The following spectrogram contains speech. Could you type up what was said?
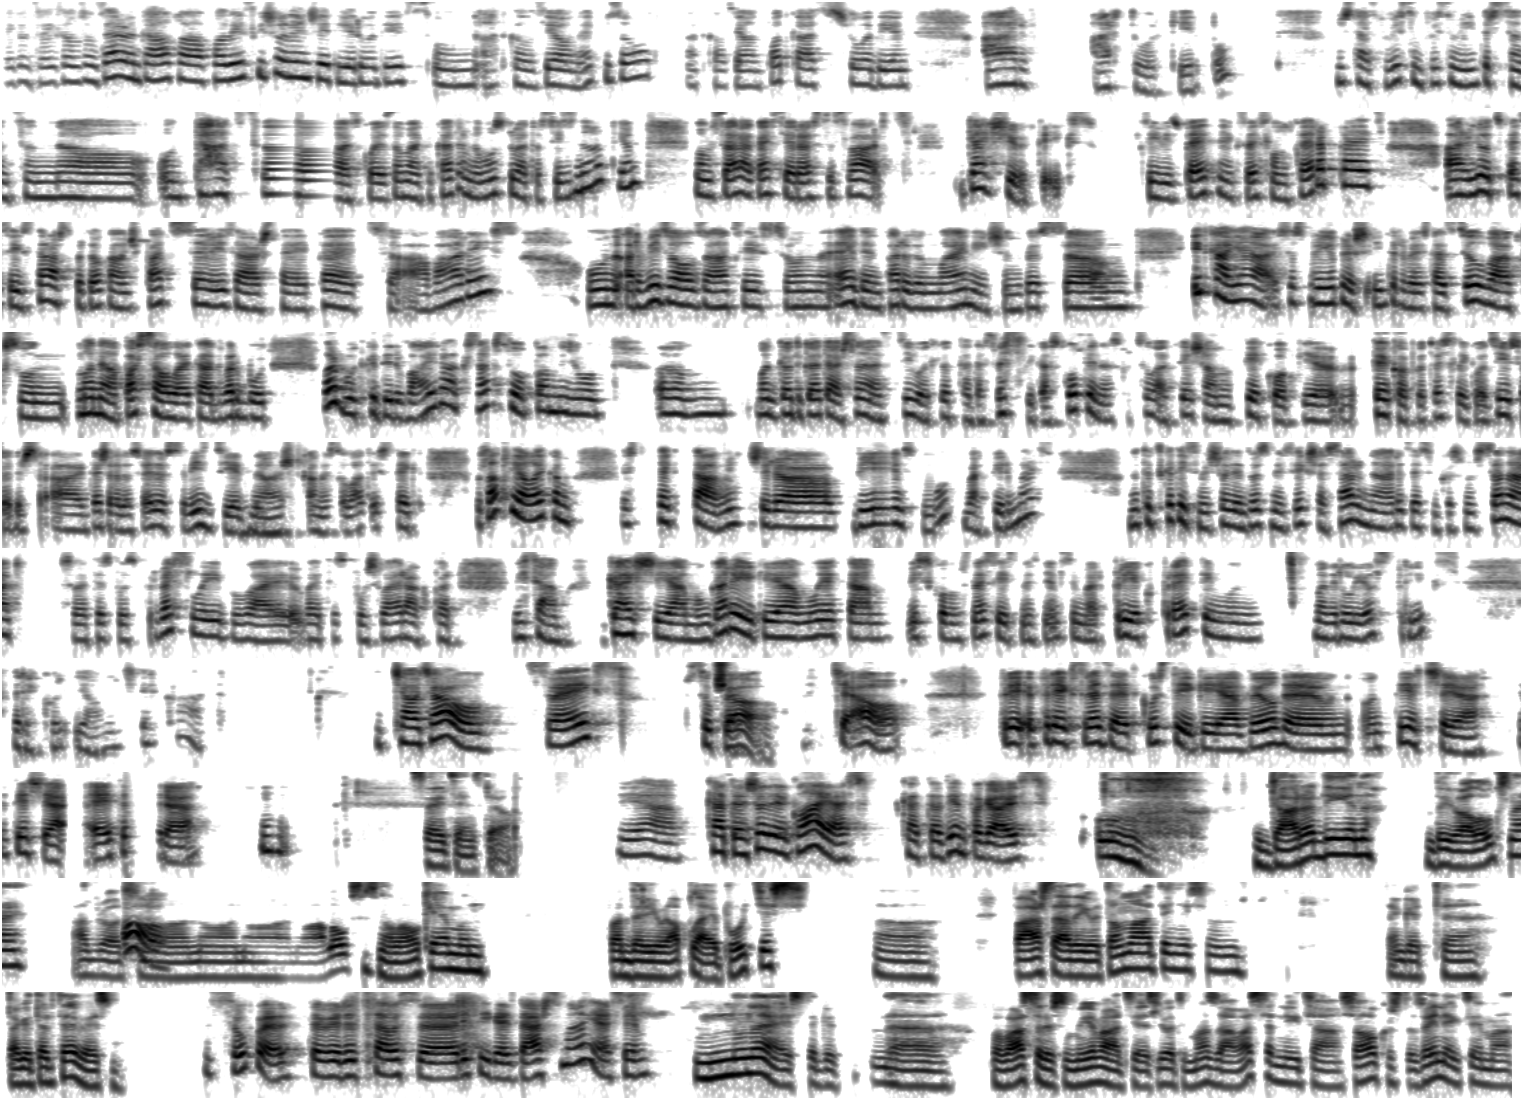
Sveiki, un sveiks, un sērvien telpā. Paldies, ka šodien šeit ierodies un atkal uz jaunu epizodu, atkal uz jaunu podkāstu šodien ar Artūru Kirpu. Viņš tāds pavisam, pavisam interesants un, uh, un tāds cilvēks, ko es domāju, ka katram no mums gribētos izzināt, ja? Man visvairāk aizķērās tas vārds gaišjūtīgs dzīves pētnieks, veseluma terapeits, ar ļoti spēcīgu stāstu par to, kā viņš pats sevi izārstēja pēc avārijas un ar vizualizācijas un ēdienu paradumu mainīšanu, kas um, it kā jā, es esmu iepriekš intervējis tādus cilvēkus un manā pasaulē tādu varbūt, varbūt, kad ir vairāk sastopami, jo um, man gadu gaitā ir sanācis dzīvot ļoti tādās veselīgās kopienās, kur cilvēki tiešām piekopja, piekopjot veselīgo dzīvesveidu, ir dažādos veidos sevi izdziedinājuši, kā mēs to Latvijas teikt. Bet Latvijā, laikam, es teiktu tā, viņš ir uh, viens no, vai pirmais. Nu, tad skatīsimies, šodien dosimies iekšā sarunā, redzēsim, kas mums sanāk, vai tas būs par veselību, vai, vai tas būs vairāk par visām gaišajām un garīgajām lietām. Visu, ko mums nesīs, mēs ņemsim ar prieku pretim, un man ir liels prieks. Re, kur jau viņš ir klāt. Čau, čau! Sveiks! Super! Čau! Čau! Prie, prieks redzēt kustīgajā bildē un, un tiešajā, tiešajā ēterā. Sveiciens tev! Jā, kā tev šodien klājās? Kā tev diena pagājusi? Uh, gara diena, biju alūksnē, atbraucu oh. no, no, no, no alūksnes, no laukiem un padarīju aplēju puķis, uh, pārstādīju tomātiņus un tagad, uh, tagad ar tevi esmu. Super, tev ir savs uh, ritīgais dārs mājās, ja? Nu, nē, es tagad uh, pavasarī esmu ievācies ļoti mazā vasarnīcā, Salkrusta zvejniekciemā.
